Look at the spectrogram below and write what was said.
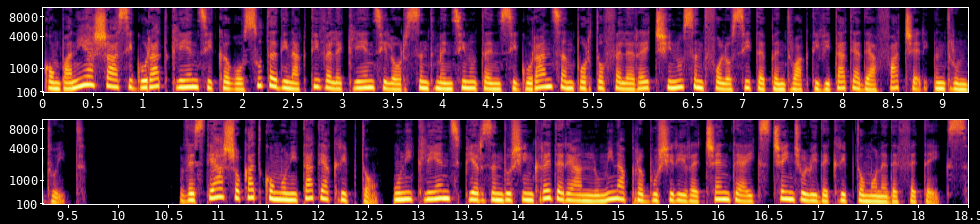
compania și-a asigurat clienții că 100 din activele clienților sunt menținute în siguranță în portofele reci și nu sunt folosite pentru activitatea de afaceri într-un tweet. Vestea a șocat comunitatea cripto, unii clienți pierzându-și încrederea în lumina prăbușirii recente a exchange-ului de criptomonede FTX.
